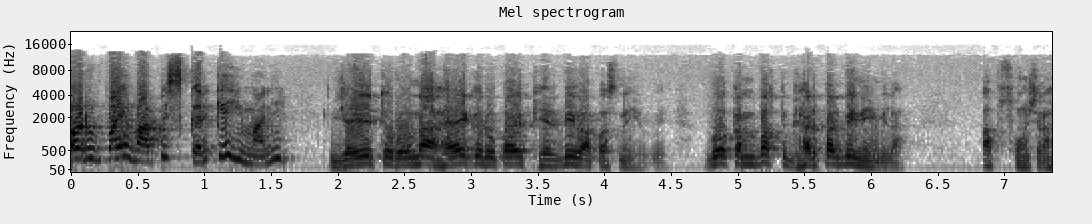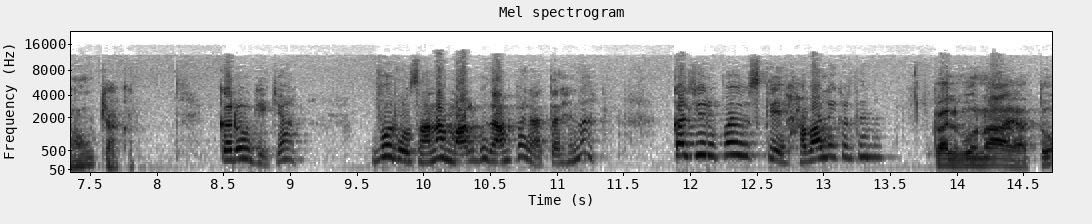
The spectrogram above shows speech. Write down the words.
और रुपए वापस करके ही माने। यही तो रोना है कि रुपए फिर भी वापस नहीं हुए। वो कम वक्त घर पर भी नहीं मिला। अब सोच रहा हूँ क्या करूँ। करोगे क्या? वो रोज़ाना माल गोदाम पर आता है ना? कल ये रुपए उसके हवाले कर देना। कल वो ना आया तो?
